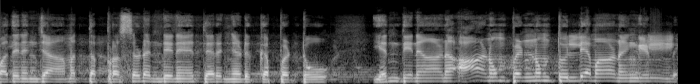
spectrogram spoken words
പതിനഞ്ചാമത്തെ പ്രസിഡന്റിനെ തെരഞ്ഞെടുക്കപ്പെട്ടു. എന്തിനാണ് ആണും പെണ്ണും തുല്യമാണെങ്കിൽ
